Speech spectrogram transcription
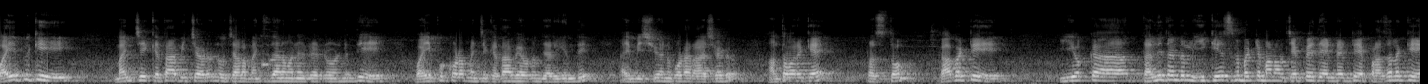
వైపుకి మంచి కితాబ్ ఇచ్చాడు. నువ్వు చాలా మంచిదనం అనేటటువంటిది వైపుకి కూడా మంచి కితాబ్ ఇవ్వడం జరిగింది. ఐ మిస్ యూ అని కూడా రాశాడు. అంతవరకే ప్రస్తుతం. కాబట్టి ఈ యొక్క తల్లిదండ్రులు ఈ కేసును బట్టి మనం చెప్పేది ఏంటంటే ప్రజలకి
